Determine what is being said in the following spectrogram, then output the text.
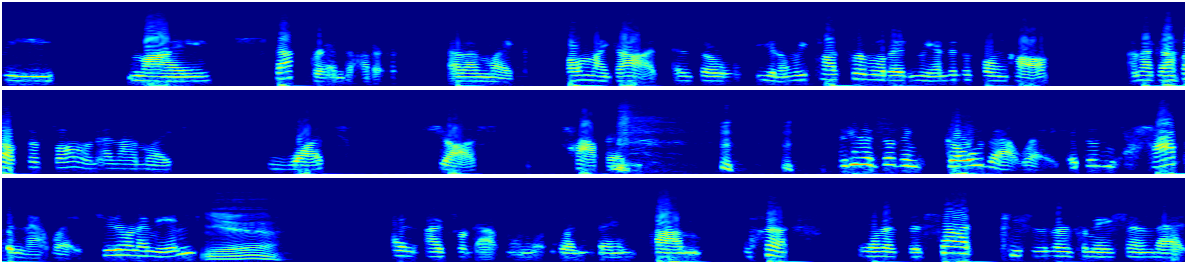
be my step granddaughter. And I'm like, oh my God. And so, you know, we talked for a little bit and we ended the phone call and I got off the phone and I'm like, what just happened? because it doesn't go that way. It doesn't happen that way. Do you know what I mean? Yeah. And I forgot one, one thing. Um, one of the sad pieces of information that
